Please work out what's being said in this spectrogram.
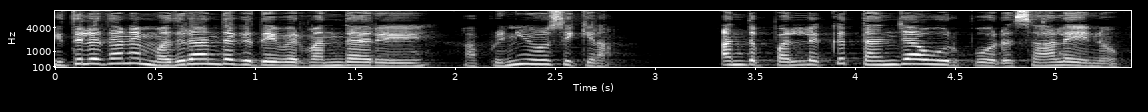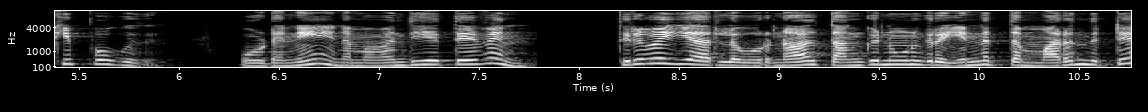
இதில் தானே மதுராந்தக தேவர் வந்தார் அப்படின்னு யோசிக்கிறான். அந்த பல்லக்கு தஞ்சாவூர் போகிற சாலையை நோக்கி போகுது. உடனே நம்ம வந்தியத்தேவன் திருவையாறில் ஒரு நாள் தங்கணுங்கிற எண்ணத்தை மறந்துட்டு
